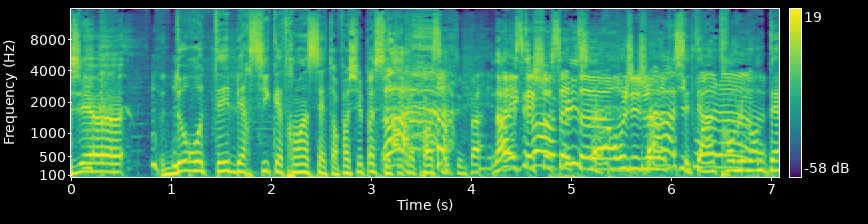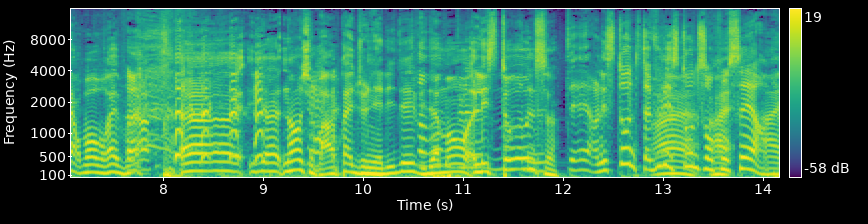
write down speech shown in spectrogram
J'ai euh, Dorothée Bercy 87. Enfin, je sais pas si c'était 87 ou pas. Avec tes bon, en chaussettes, plus. euh, rouge et jaune, Ah, C'était un poil, tremblement de terre. Bon, bref, voilà. Euh, il y a- non, je sais pas. Après, Johnny Hallyday, évidemment. Les Stones. Terre. Les Stones, t'as vu Ouais, les Stones en ouais, concert ouais,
